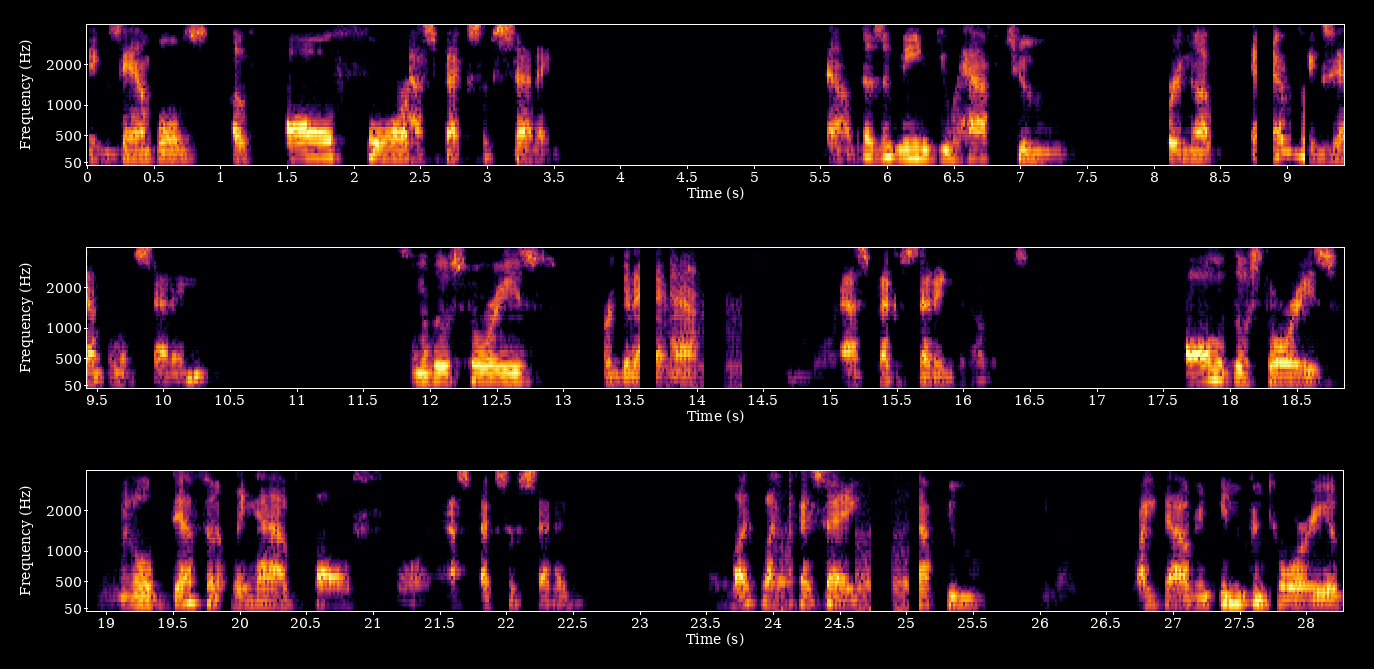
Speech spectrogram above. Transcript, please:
examples of all four aspects of setting. Now, it doesn't mean you have to bring up every example of setting. Some of those stories are going to have more aspects of setting than others. All of those stories will definitely have all four aspects of setting like, like I say, you have to, you know, write out an inventory of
